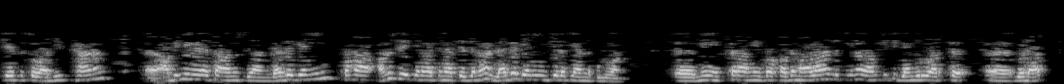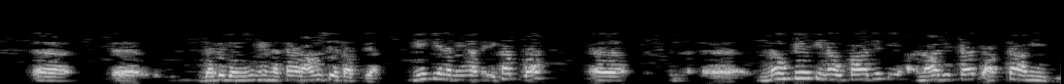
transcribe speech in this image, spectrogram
චේතසෝ අධිෂ්ඨාන අභිනිවේෂ අනුසයන් ලැබ ගැනීම සහ අනුසය කියන වචනයත් දෙනවා ලැබ ගැනීම කියලා කියන්න පුළුවන්. මේ එක්තරා මේ පදමාලාවෙන් තියෙන යම් කිසි ගැඹුරු අර්ථ ගොඩක් ලැබ ගැනීම එහෙම නැත්නම් අනුසය තත්ත්වයක්. මේ කියන මේ එකක්වත් නෞපේති නෞපාදීති නාදිස්සාති අත්තාමීති.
